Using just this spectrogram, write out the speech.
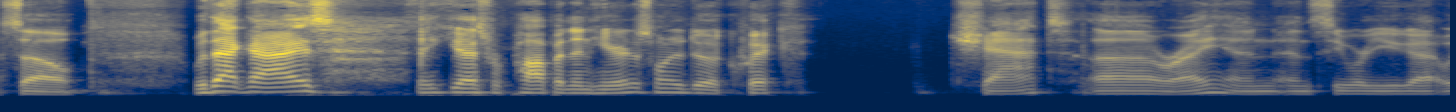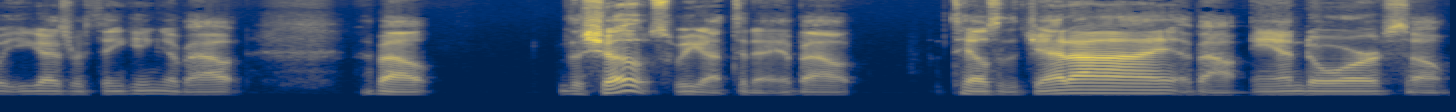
So, with that, guys, thank you guys for popping in here. Just want to do a quick chat, uh, right, and and see where you got what you guys are thinking about about the shows we got today about Tales of the Jedi, about Andor. So,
